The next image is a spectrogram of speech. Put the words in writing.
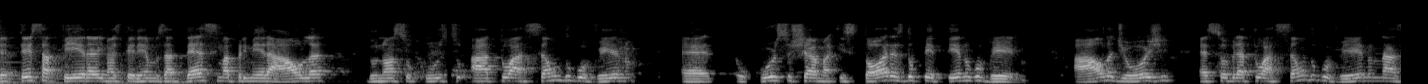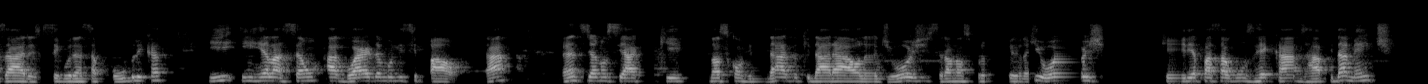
Hoje é terça-feira e nós teremos a 11 aula do nosso curso A Atuação do Governo. É, o curso chama Histórias do PT no Governo. A aula de hoje é sobre a atuação do governo nas áreas de segurança pública e em relação à Guarda Municipal. Tá? Antes de anunciar aqui nosso convidado que dará a aula de hoje, será o nosso professor aqui hoje, queria passar alguns recados rapidamente.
